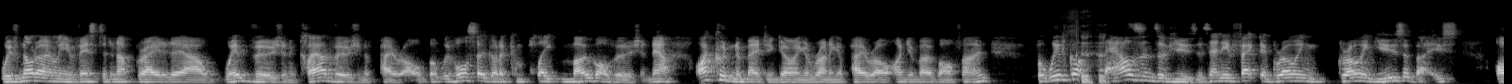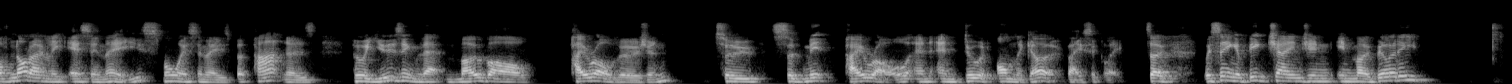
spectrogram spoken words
we've not only invested and upgraded our web version and cloud version of payroll, but we've also got a complete mobile version. Now, I couldn't imagine going and running a payroll on your mobile phone, but we've got thousands of users and in fact a growing growing user base of not only SMEs, small SMEs, but partners who are using that mobile payroll version to submit payroll and, and do it on the go, basically. So we're seeing a big change in, in mobility.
